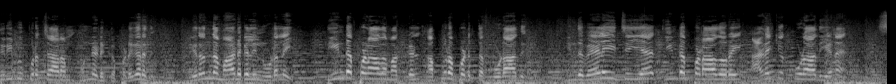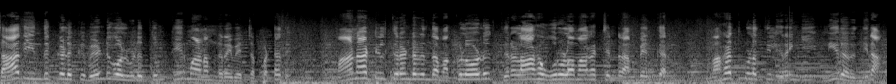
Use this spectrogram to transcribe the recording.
திரிபு பிரச்சாரம் முன்னெடுக்கப்படுகிறது. இறந்த மாடுகளின் உடலை தீண்டப்படாத மக்கள் அப்புறப்படுத்தக்கூடாது. இந்த வேலையை செய்ய தீண்டப்படாதோரை அழைக்கக்கூடாது என சாதி இந்துக்களுக்கு வேண்டுகோள் விடுத்தும் தீர்மானம் நிறைவேற்றப்பட்டது. மாநாட்டில் திரண்டிருந்த மக்களோடு திரளாக ஊர்வலமாக சென்ற அம்பேத்கர் மகத் குளத்தில் இறங்கி நீர் அருந்தினார்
